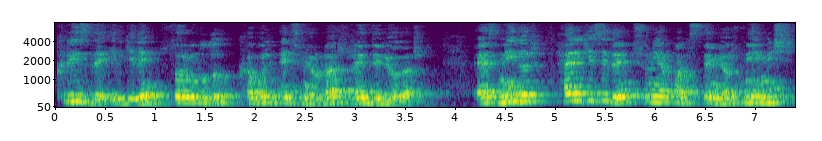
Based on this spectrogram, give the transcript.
Krizle ilgili sorumluluğu kabul etmiyorlar, reddediyorlar. As neither, her ikisi de şunu yapmak istemiyor. Neymiş?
